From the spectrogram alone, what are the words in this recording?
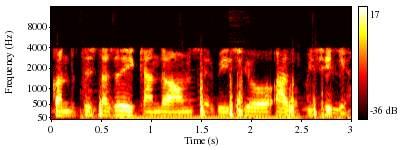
cuando te estás dedicando a un servicio a domicilio.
